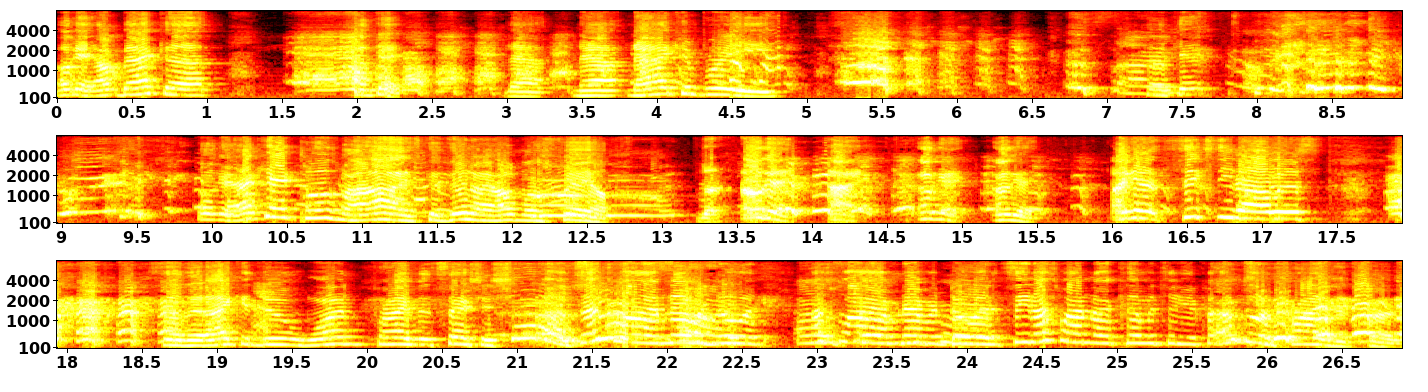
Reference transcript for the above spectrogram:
Okay, I'm back up. Okay, now, now, now I can breathe. Sorry. Okay. Okay, I can't close my eyes because then I almost oh, fail. Look, okay, all right, okay, okay. I got sixty dollars so that I can do one private session. Shut up. That's why I'm never doing. That's why I'm oh, never doing. See, that's why I'm not coming to your. I'm doing private first.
